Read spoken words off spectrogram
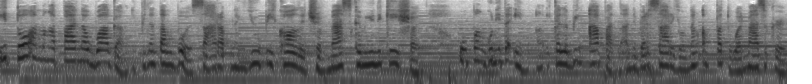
Ito ang mga panawagang ipinatambol sa harap ng UP College of Mass Communication upang gunitain ang ikalabing apat na anibersaryo ng Ampatuan Massacre,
